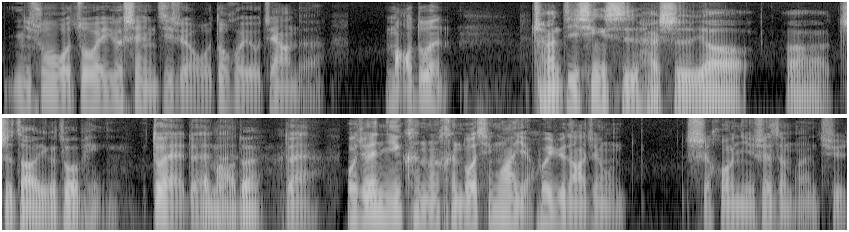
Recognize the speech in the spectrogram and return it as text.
你说我作为一个摄影记者，我都会有这样的矛盾。传递信息还是要呃制造一个作品对对矛盾。对，我觉得你可能很多情况也会遇到这种时候，你是怎么去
